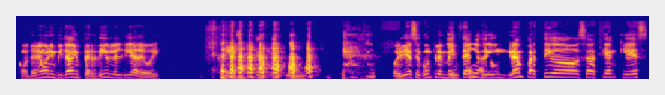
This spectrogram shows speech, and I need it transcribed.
Como tenemos un invitado imperdible el día de hoy, hoy día se cumplen 20 años de un gran partido, Sebastián, que es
